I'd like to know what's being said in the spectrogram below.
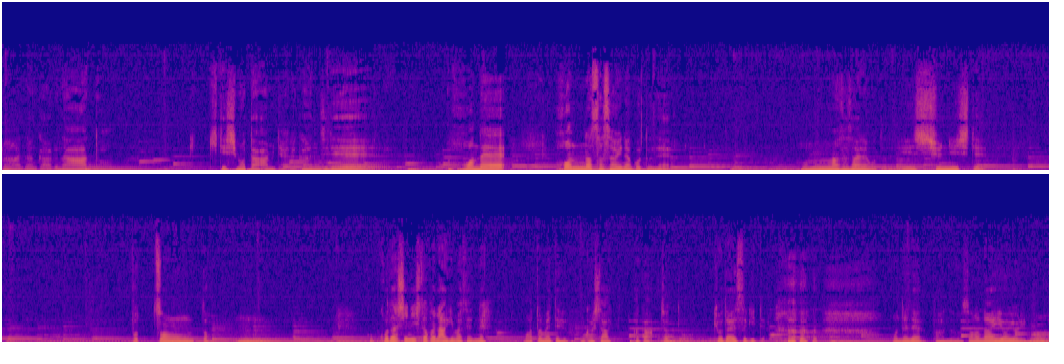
ああなんかあるなと。来てしもたみたいな感じで。ほんでほんの些細なことでほんま些細なことで、ね、一瞬にしてポッツンと。うん。小出しにしとかなあきませんね。まとめて噴火したあかんちょっと巨大すぎて。ほんでねあのその内容よりもあの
